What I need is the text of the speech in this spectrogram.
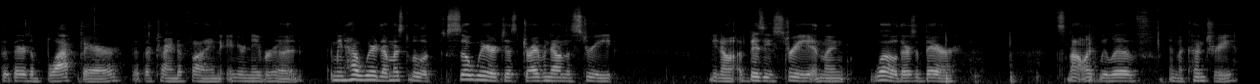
that there's a black bear that they're trying to find in your neighborhood. I mean, how weird that must have looked so weird just driving down the street, you know, a busy street and then, whoa, there's a bear. It's not like we live in the country.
